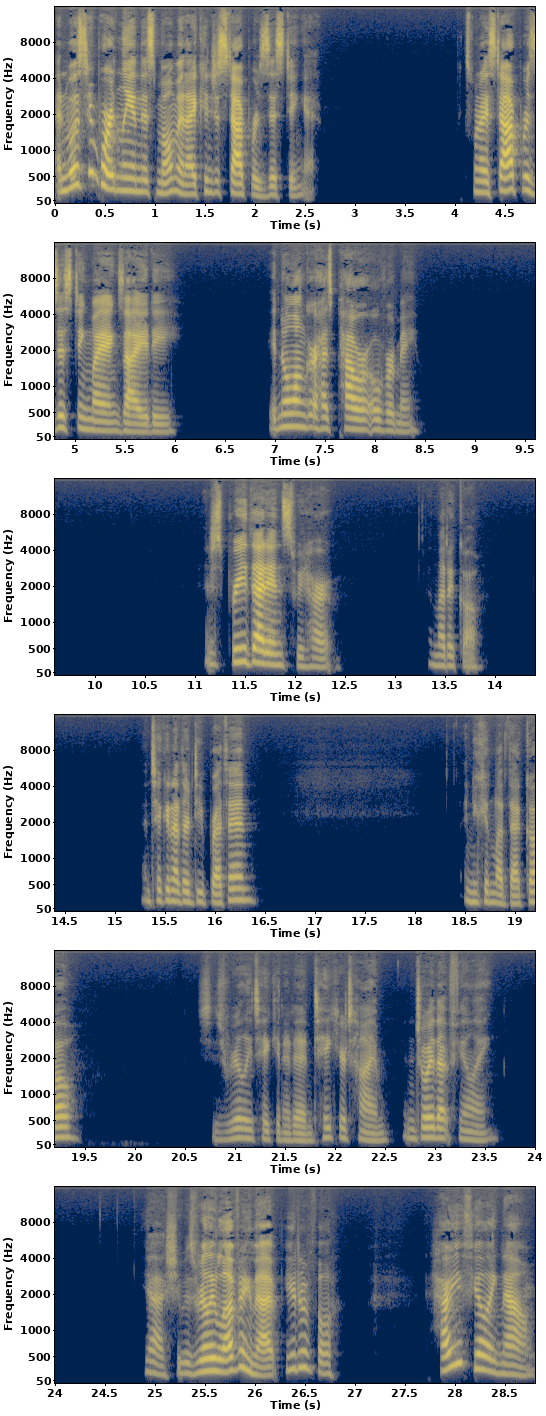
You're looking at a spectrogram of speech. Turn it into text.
And most importantly, in this moment, I can just stop resisting it. Because when I stop resisting my anxiety, it no longer has power over me. And just breathe that in, sweetheart, and let it go. And take another deep breath in. And you can let that go. She's really taking it in. Take your time. Enjoy that feeling. Yeah, she was really loving that. Beautiful. How are you feeling now?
